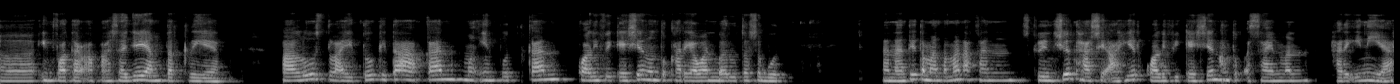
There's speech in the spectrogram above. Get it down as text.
uh, infotype apa saja yang tercreate. Lalu setelah itu kita akan menginputkan qualification untuk karyawan baru tersebut. Nah, nanti teman-teman akan screenshot hasil akhir qualification untuk assignment hari ini ya.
